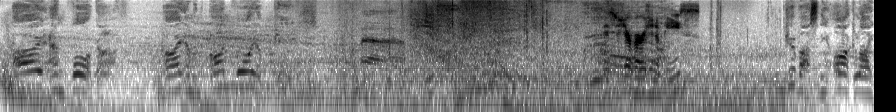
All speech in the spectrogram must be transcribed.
I am Vorgoth. I am an envoy of peace. Uh, this is your version of peace? Give us the Arclight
